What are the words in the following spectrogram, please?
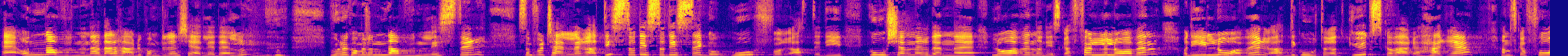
Eh, og navnene Det er her du kommer til den kjedelige delen. Hvor det kommer sånne navnlister som forteller at disse og disse og disse går god for at de godkjenner denne loven, og de skal følge loven. Og de lover at de godtar at Gud skal være herre. Han skal få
